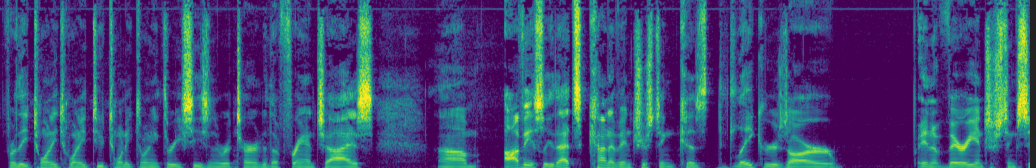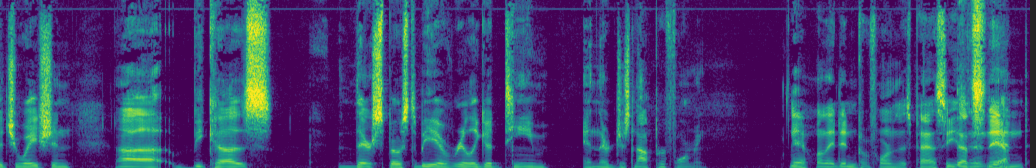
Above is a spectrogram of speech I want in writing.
for the 2022-2023 season to return to the franchise. Um, obviously, that's kind of interesting because the Lakers are in a very interesting situation uh, because they're supposed to be a really good team and they're just not performing. Yeah, well, they didn't perform this past season, That's- and, yeah. and,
